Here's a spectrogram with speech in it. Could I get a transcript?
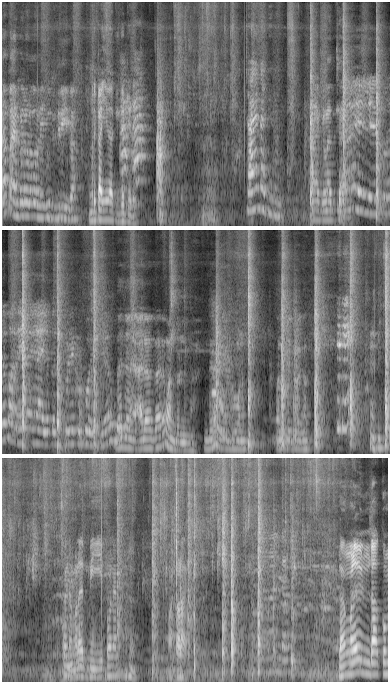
ആ പയമ്പലുള്ള തൊള്ളി കുത്തിത്തിരിക്കുക എന്നിട്ട് കൈ ബാക്കി കെട്ടിയിട്. വള്ളത്തേക്കാം നമ്മളെ ബീഫ് മക്കളെ ഞങ്ങൾ ഉണ്ടാക്കും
